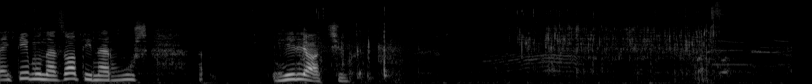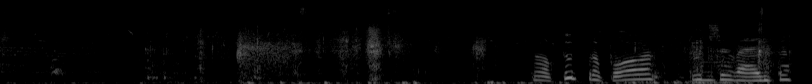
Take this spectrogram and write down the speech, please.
Та йтиму назад і нарву ж гілячим. Так, тут пропала, тут живенька.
